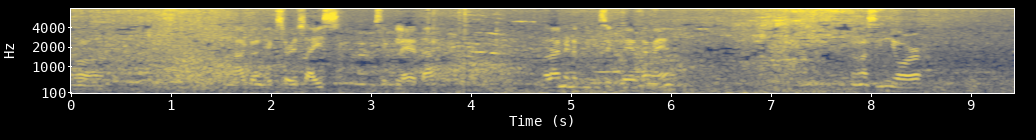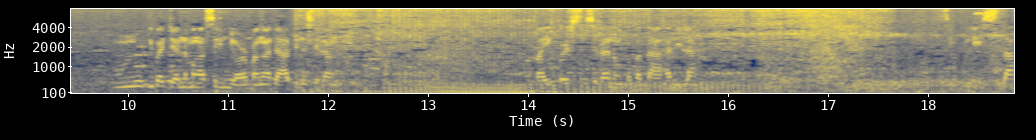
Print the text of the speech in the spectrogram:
Ah, agang exercise, bisikleta. Marami nagbibisikleta ngayon. Mga senior. Mm, iba dyan ng mga senior, mga dati na silang bikers na sila nung kabataan nila. Siklista.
